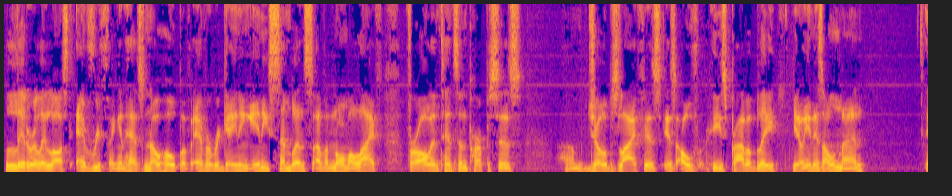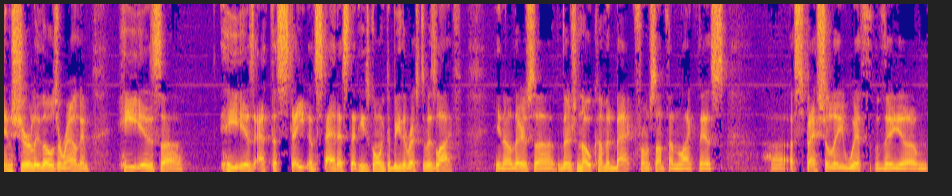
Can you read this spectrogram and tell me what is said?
literally lost everything and has no hope of ever regaining any semblance of a normal life for all intents and purposes. Um, Job's life is is over. He's probably, you know, in his own mind, and surely those around him, he is uh, he is at the state and status that he's going to be the rest of his life. You know, there's uh, there's no coming back from something like this, uh, especially with the um,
